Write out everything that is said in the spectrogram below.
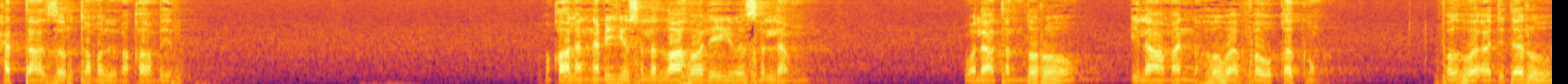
حتى زرتم المقابر. وقال النبي صلى الله عليه وسلم ولا تنظروا إلى من هو فوقكم فهو أجدر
